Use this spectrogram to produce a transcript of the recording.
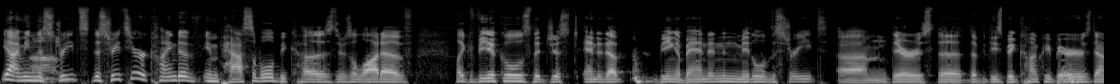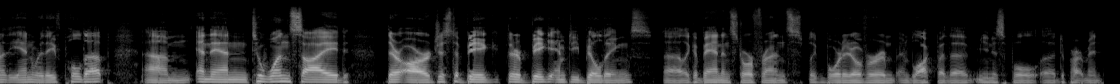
Yeah, I mean the Um, streets the streets here are kind of impassable because there's a lot of like vehicles that just ended up being abandoned in the middle of the street. Um, there's the, the these big concrete barriers down at the end where they've pulled up, um, and then to one side there are just a big there are big empty buildings uh, like abandoned storefronts like boarded over and, and blocked by the municipal uh, department.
